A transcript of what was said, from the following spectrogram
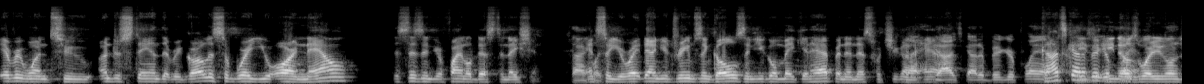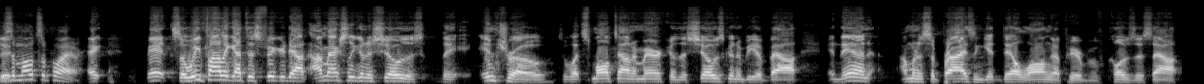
everyone to understand that regardless of where you are now this isn't your final destination. Exactly. And so you write down your dreams and goals and you go make it happen. And that's what you're going to have. God's got a bigger plan. God's got a He's- bigger He knows plan. what you're going to do. He's a multiplier. Hey, man, so we finally got this figured out. I'm actually going to show this the intro to what Small Town America, the show is going to be about, and then I'm going to surprise and get Dale Long up here to close this out.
